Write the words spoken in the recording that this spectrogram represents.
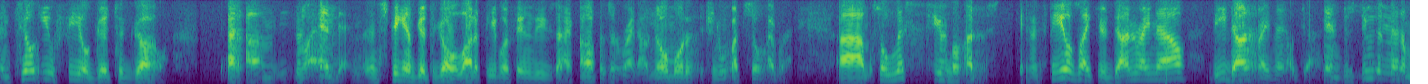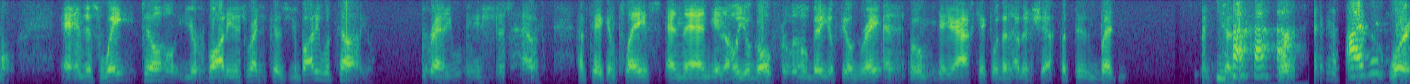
until you feel good to go. Um, you know, and and speaking of good to go, a lot of people are feeling the exact opposite right now. No motivation whatsoever. Um, so listen to your bodies. If it feels like you're done right now, be done right now. And just do the minimal, and just wait till your body is ready because your body will tell you you're ready. These shifts have have taken place, and then you know you'll go for a little bit, you'll feel great, and boom, you get your ass kicked with another shift. But this, but because we're I would, we're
